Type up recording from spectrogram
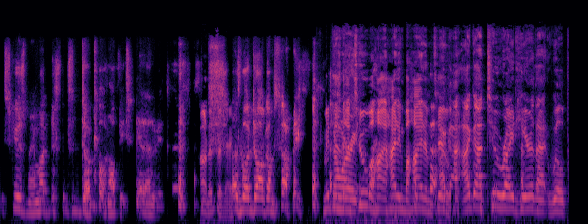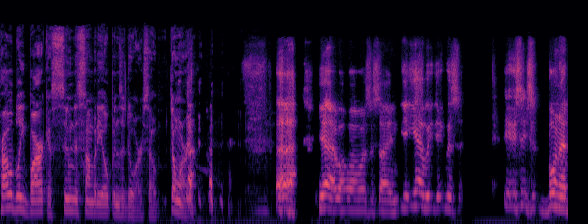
excuse me, my dog going off it. Get out of it. Oh, that's okay. That's my dog. I'm sorry. Maybe Don't worry. got two behind, hiding behind him I too. got, I got two right here that will probably bark as soon as somebody opens a door. So don't worry. Uh, yeah, what, what was I saying? Yeah, we, it was. It's, it's born out,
